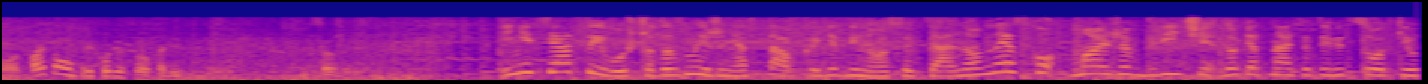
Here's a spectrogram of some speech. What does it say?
Вот. Поэтому приходится уходить в бизнес. К сожалению. Ініціативу щодо зниження ставки єдиного соціального внеску майже вдвічі до 15%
